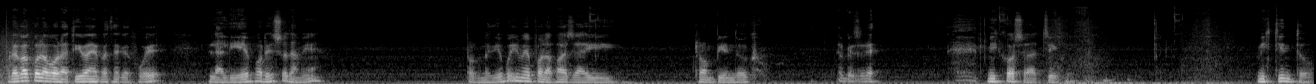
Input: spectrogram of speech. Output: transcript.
prueba colaborativa me parece que fue, la lié por eso también. Porque me dio por irme por la valla y rompiendo. Lo que sé. Mis cosas, chicos. Mi instinto.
